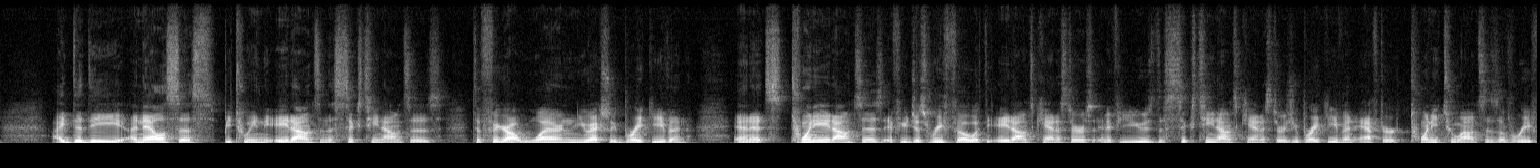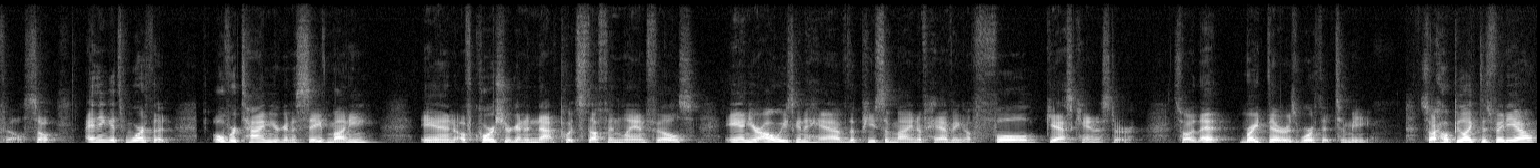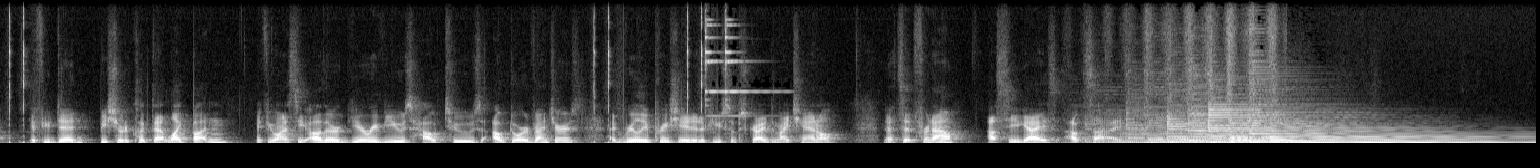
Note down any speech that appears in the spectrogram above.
I did the analysis between the 8 ounce and the 16 ounces to figure out when you actually break even. And it's 28 ounces if you just refill with the 8 ounce canisters. And if you use the 16 ounce canisters, you break even after 22 ounces of refill. So I think it's worth it. Over time, you're gonna save money. And of course, you're gonna not put stuff in landfills. And you're always gonna have the peace of mind of having a full gas canister. So that right there is worth it to me. So I hope you liked this video. If you did, be sure to click that like button. If you want to see other gear reviews, how-tos, outdoor adventures, I'd really appreciate it if you subscribe to my channel. That's it for now. I'll see you guys outside.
